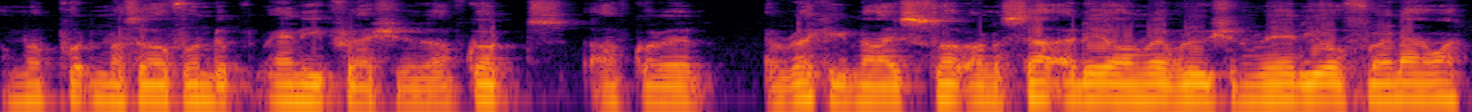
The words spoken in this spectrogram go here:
I'm not putting myself under any pressure. I've got I've got a, a recognised slot on a Saturday on Revolution Radio for an hour,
